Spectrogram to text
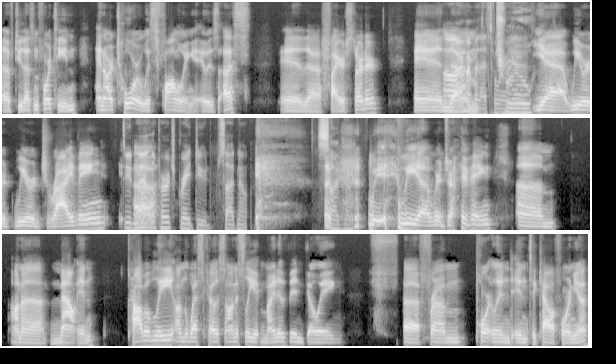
of 2014, and our tour was following it. It was us and uh, Firestarter, and Oh, I remember um, that tour. True. Yeah, we were we were driving. dude. Matt uh, LaPerche, great dude. Side note. Side note. we we uh, were driving um, on a mountain, probably on the west coast. Honestly, it might have been going uh, from Portland into California,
